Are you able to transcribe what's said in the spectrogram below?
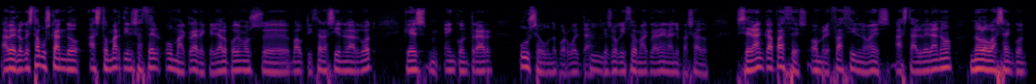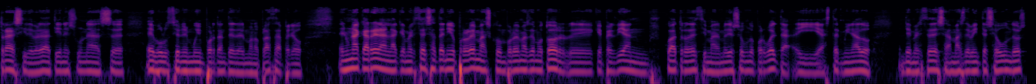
A ver, lo que está buscando Aston Martin es hacer un McLaren, que ya lo podemos eh, bautizar así en el argot, que es encontrar un segundo por vuelta, mm. que es lo que hizo McLaren el año pasado. ¿Serán capaces? Hombre, fácil no es. Hasta el verano no lo vas a encontrar si de verdad tienes unas eh, evoluciones muy importantes del monoplaza, pero en una carrera en la que Mercedes ha tenido problemas con problemas de motor eh, que perdían cuatro décimas, medio segundo por vuelta y has terminado de Mercedes a más de 20 segundos,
